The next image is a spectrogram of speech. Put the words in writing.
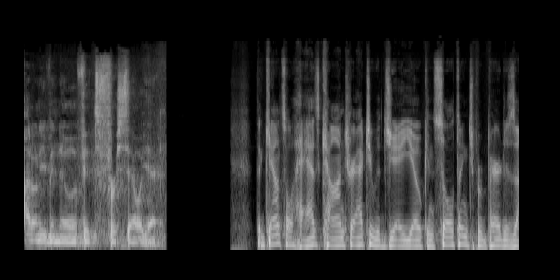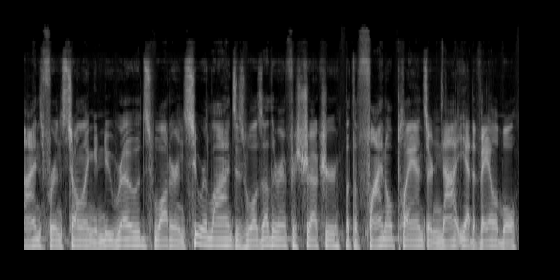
I don't even know if it's for sale yet. The council has contracted with JEO Consulting to prepare designs for installing new roads, water and sewer lines, as well as other infrastructure, but the final plans are not yet available.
